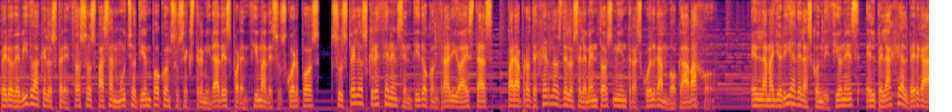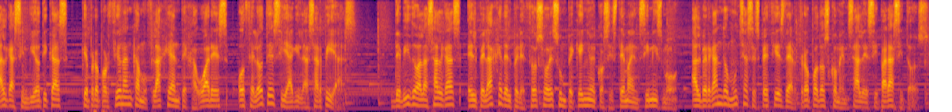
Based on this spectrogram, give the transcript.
pero debido a que los perezosos pasan mucho tiempo con sus extremidades por encima de sus cuerpos, sus pelos crecen en sentido contrario a estas, para protegerlos de los elementos mientras cuelgan boca abajo. En la mayoría de las condiciones, el pelaje alberga algas simbióticas que proporcionan camuflaje ante jaguares, ocelotes y águilas arpías. Debido a las algas, el pelaje del perezoso es un pequeño ecosistema en sí mismo, albergando muchas especies de artrópodos comensales y parásitos.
